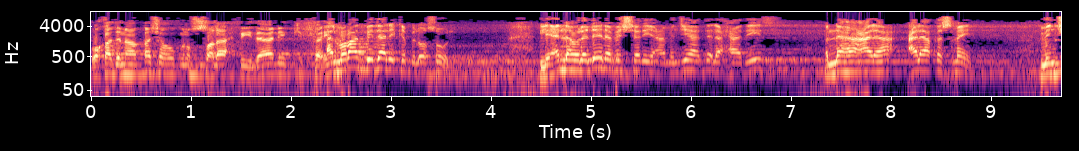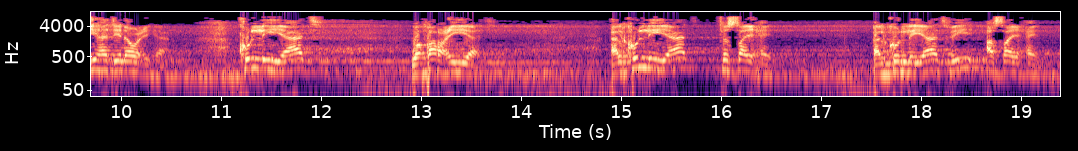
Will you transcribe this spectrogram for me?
وقد ناقشه ابن الصلاح في ذلك فإن المراد بذلك بالأصول لأنه لدينا في الشريعة من جهة الأحاديث أنها على على قسمين من جهة نوعها كليات وفرعيات. الكليات في الصحيحين الكليات في الصحيحين.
